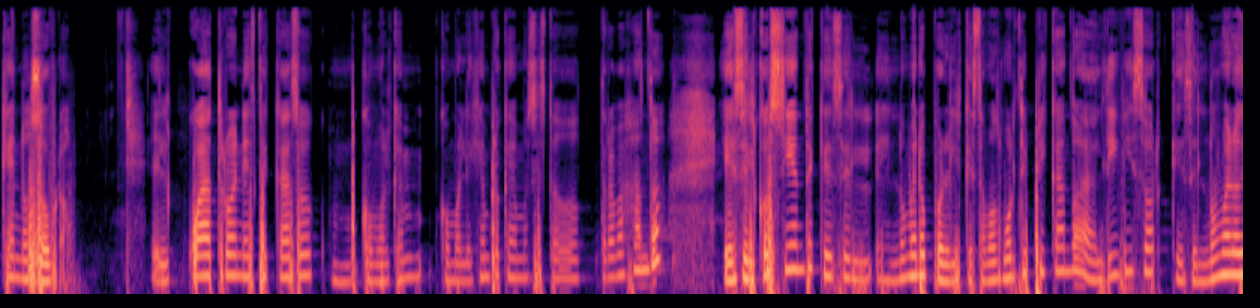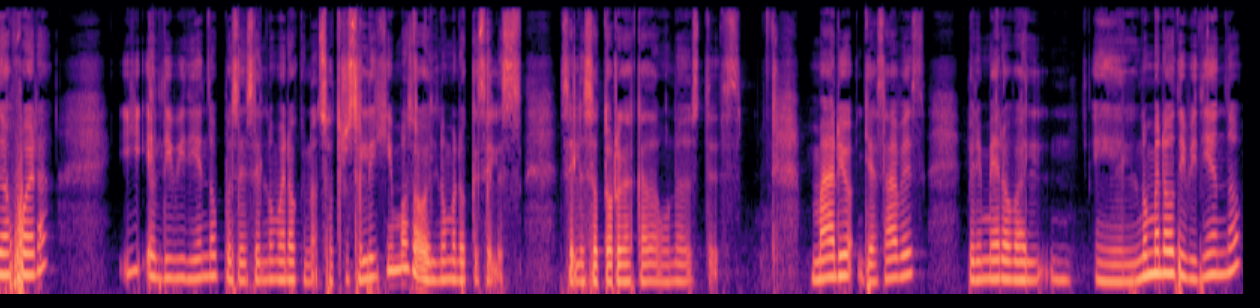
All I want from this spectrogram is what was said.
que nos sobró. El 4 en este caso, como el, como el ejemplo que hemos estado trabajando, es el cociente, que es el, número por el que estamos multiplicando, al divisor, que es el número de afuera, y el dividiendo, pues es el número que nosotros elegimos o el número que se les, se les otorga a cada uno de ustedes. Mario, ya sabes, primero va el número dividiendo,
